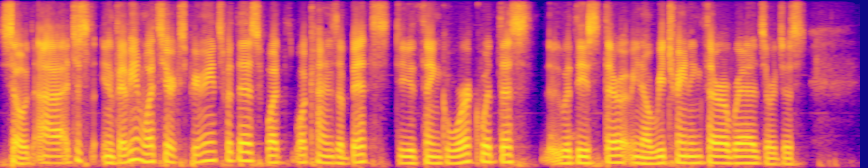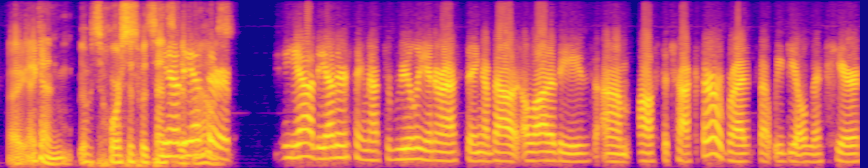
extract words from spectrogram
so, uh, just you know, Vivian, what's your experience with this? What what kinds of bits do you think work with this with these thorough, you know retraining thoroughbreds or just uh, again horses with you know sensitive the mouths? other yeah the other thing that's really interesting about a lot of these um, off the track thoroughbreds that we deal with here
